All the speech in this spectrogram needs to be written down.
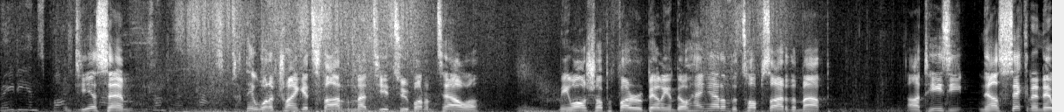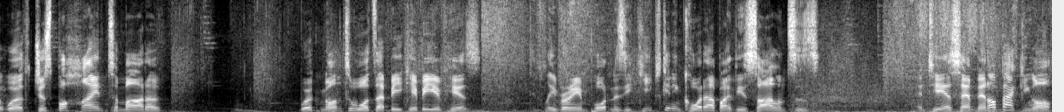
And TSM, seems like they want to try and get started on that tier 2 bottom tower. Meanwhile, Shopify Rebellion, they'll hang out on the top side of the map. Arteezy now second in net worth, just behind Tomato. Working on towards that BKB of his. Definitely very important as he keeps getting caught out by these silences. And TSM, they're not backing off.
